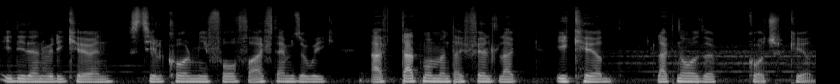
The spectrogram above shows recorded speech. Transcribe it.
he didn't really care and still called me four five times a week. At that moment, I felt like he cared, like no other coach cared.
